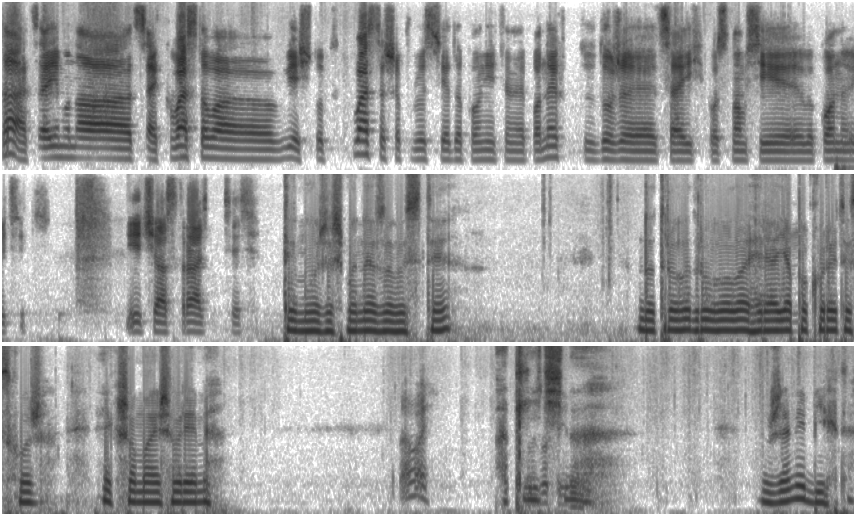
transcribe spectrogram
Так, це іменно це квестова віч. Тут квести ще плюс є доповнительні по них. Тут дуже цей в основному всі виконують і, і час тратять. Ти можеш мене завести до твого другого лагеря, а я покурити схожу, якщо маєш время. Давай, Отлично. Вже не бігти.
